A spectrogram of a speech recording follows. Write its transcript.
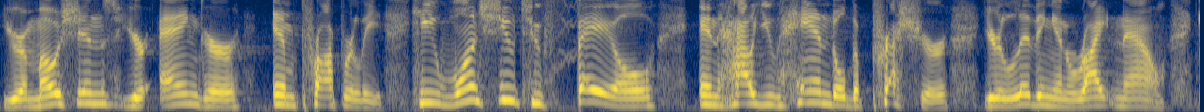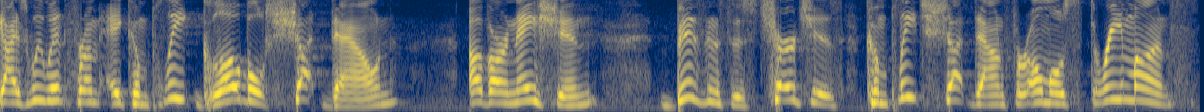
your emotions, your anger improperly. He wants you to fail in how you handle the pressure you're living in right now. Guys, we went from a complete global shutdown of our nation, businesses, churches, complete shutdown for almost three months,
